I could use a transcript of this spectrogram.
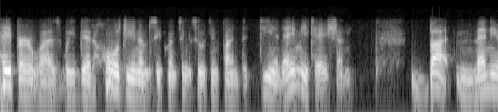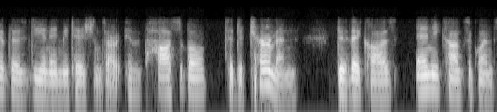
paper was we did whole genome sequencing so we can find the DNA mutation. But many of those DNA mutations are impossible to determine did they cause any consequence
